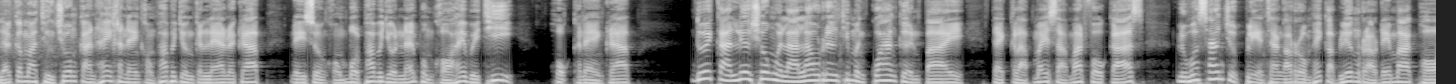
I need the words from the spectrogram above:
แล้วก็มาถึงช่วงการให้คะแนนของภาพยนตร์กันแล้วนะครับ ในส่วนของบทภาพยนตร์นั้นผมขอให้ไว้ที่ 6 คะแนนครับ ด้วยการเลือกช่วงเวลาเล่าเรื่องที่มันกว้างเกินไป แต่กลับไม่สามารถโฟกัส หรือว่าสร้างจุดเปลี่ยนทางอารมณ์ให้กับเรื่องราวได้มากพอ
